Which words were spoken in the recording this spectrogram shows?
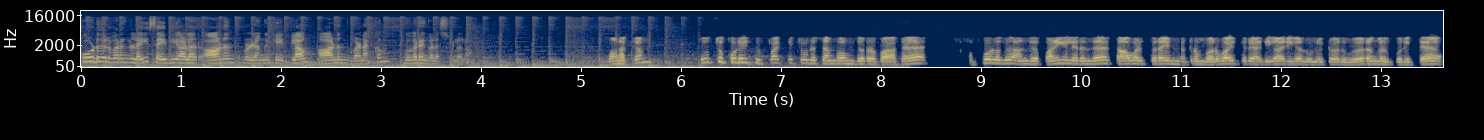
கூடுதல் விவரங்களை செய்தியாளர் ஆனந்த் வழங்க கேட்கலாம். ஆனந்த் வணக்கம். விவரங்களை சொல்லலாம். வணக்கம். தூத்துக்குடி துப்பாக்கிச்சூடு சம்பவம் தொடர்பாக அப்பொழுது அங்கு பணியில் இருந்த காவல்துறை மற்றும் வருவாய்த்துறை அதிகாரிகள் உள்ளிட்டோர் விவரங்கள் குறித்த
